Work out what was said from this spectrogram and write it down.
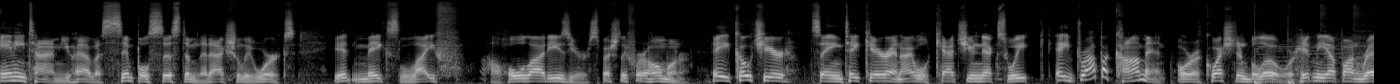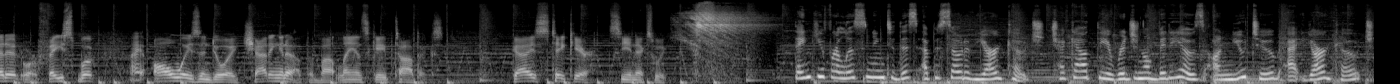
anytime you have a simple system that actually works, it makes life a whole lot easier, especially for a homeowner. Hey, Coach here saying take care and I will catch you next week. Hey, drop a comment or a question below or hit me up on Reddit or Facebook. I always enjoy chatting it up about landscape topics. Guys, take care. See you next week. Thank you for listening to this episode of Yard Coach. Check out the original videos on YouTube at Yard Coach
